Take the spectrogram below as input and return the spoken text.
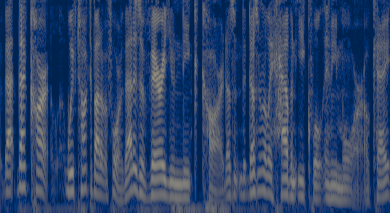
that that car we've talked about it before. That is a very unique car. It doesn't it doesn't really have an equal anymore. Okay,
